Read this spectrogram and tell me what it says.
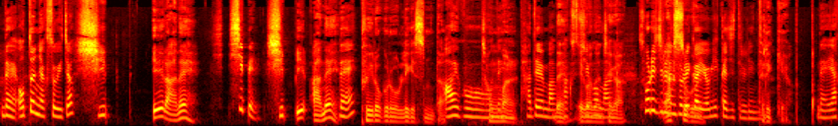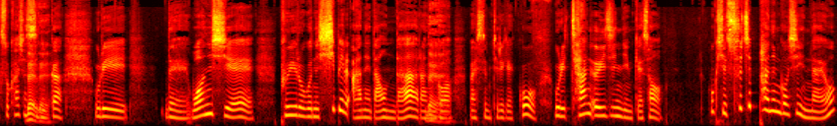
네, 어떤 약속이죠? 10일 안에 10일. 10일 안에 네. 브이로그를 올리겠습니다. 아이고, 정말. 네. 다들 막 네, 박수 치고 막 소리 지르는 소리가 여기까지 들리네요. 드릴게요. 네, 약속하셨으니까 우리 네, 원 씨의 브이로그는 10일 안에 나온다라는 네. 거 말씀드리겠고 우리 장의진 님께서 혹시 수집하는 것이 있나요?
